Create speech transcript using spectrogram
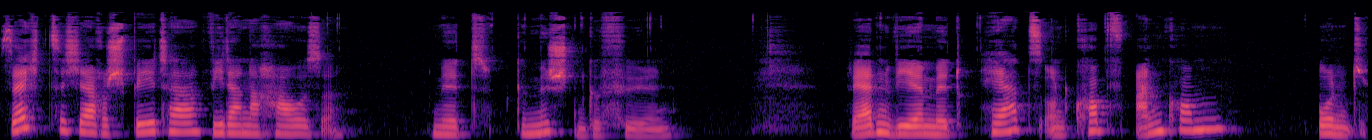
60 Jahre später, wieder nach Hause mit gemischten Gefühlen. Werden wir mit Herz und Kopf ankommen und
